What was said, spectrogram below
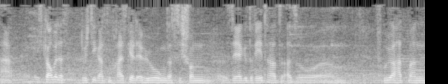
Ja, ich glaube, dass durch die ganzen Preisgelderhöhungen das sich schon sehr gedreht hat. Also ähm, früher hat man,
